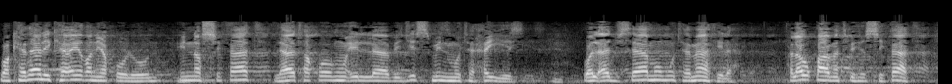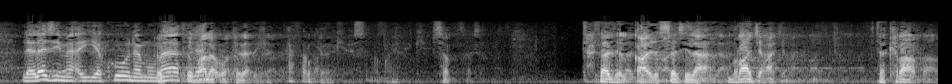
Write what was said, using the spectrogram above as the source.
وكذلك أيضا يقولون إن الصفات لا تقوم إلا بجسم متحيز والأجسام متماثلة فلو قامت به الصفات للزم أن يكون مماثلا. وكذلك. وكذلك. سم. تحتاج القاعدة السادسة إلى مراجعة تكرار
